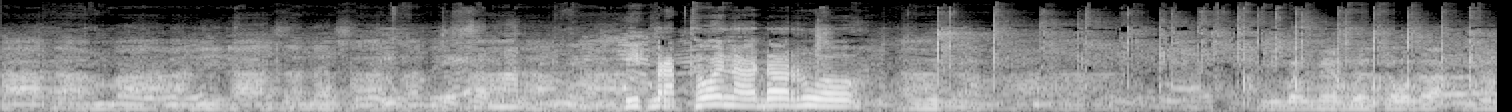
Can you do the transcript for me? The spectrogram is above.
ฆาธรรมาอนิดาสนสาปฏิฆาธรรมาที่ปรับถ้วยนะดอรัวมีใบแม่เมืองโจก็มัน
